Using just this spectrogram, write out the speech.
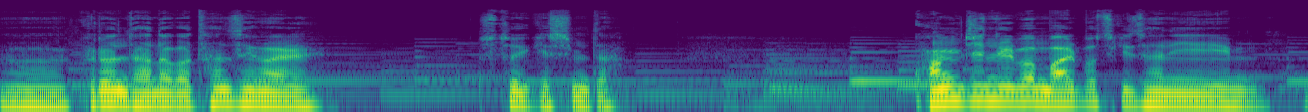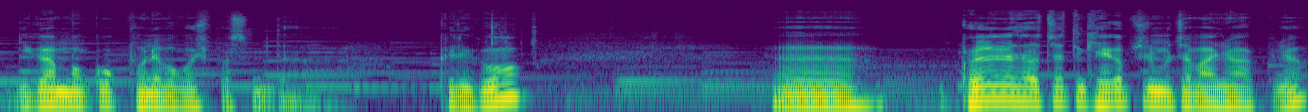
어, 그런 단어가 탄생할 수도 있겠습니다. 광진 1번 말버스 기사님, 이거 한번 꼭 보내보고 싶었습니다. 그리고, 어, 관련해서 어쨌든 계급질 문자 많이 왔고요.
